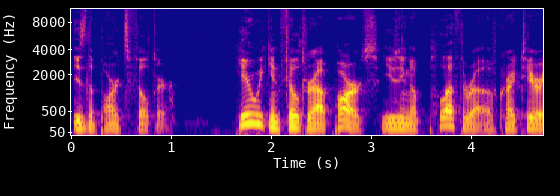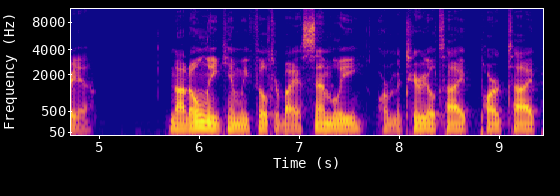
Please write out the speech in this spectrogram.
is the parts filter. Here we can filter out parts using a plethora of criteria. Not only can we filter by assembly or material type, part type,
